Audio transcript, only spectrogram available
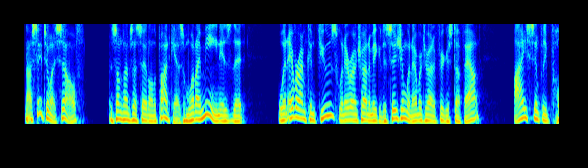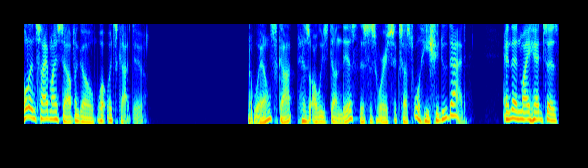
Now i say it to myself and sometimes i say it on the podcast and what i mean is that whenever i'm confused whenever i'm trying to make a decision whenever i'm trying to figure stuff out I simply pull inside myself and go, what would Scott do? Well, Scott has always done this. This is where he's successful. He should do that. And then my head says,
